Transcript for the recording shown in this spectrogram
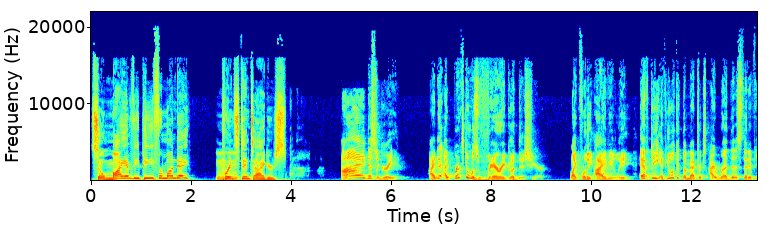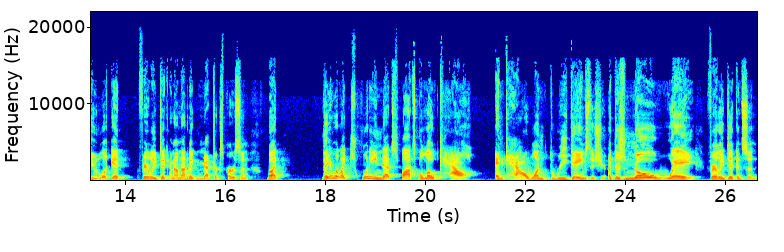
So, my MVP for Monday mm-hmm. Princeton Tigers. I disagree. I did. I, Princeton was very good this year, like for the Ivy League. FD, if you look at the metrics, I read this that if you look at Fairleigh Dick, and I'm not a big metrics person, but they were like 20 net spots below Cal, and Cal won three games this year. Like, there's no way Fairleigh Dickinson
